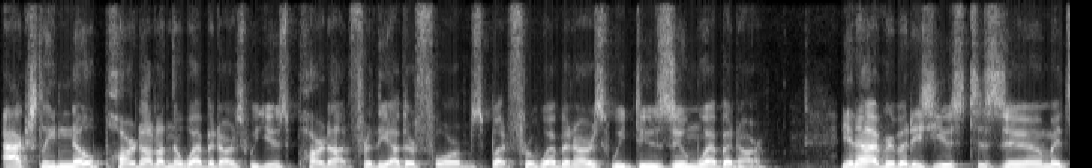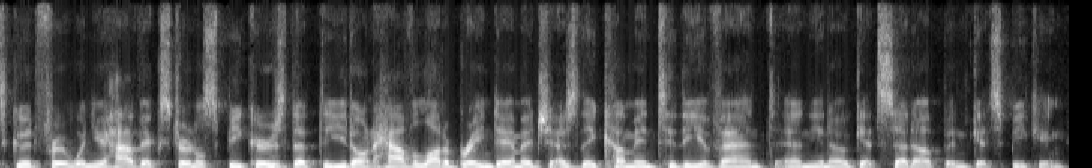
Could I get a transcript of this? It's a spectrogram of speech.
actually no Pardot on the webinars. We use Pardot for the other forums, but for webinars we do Zoom webinar you know everybody's used to zoom. It's good for when you have external speakers that you don't have a lot of brain damage as they come into the event and you know get set up and get speaking.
